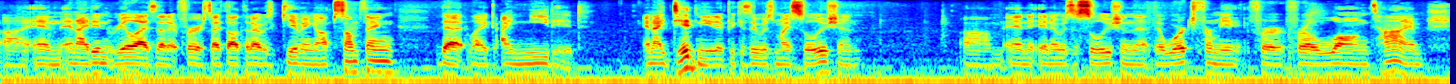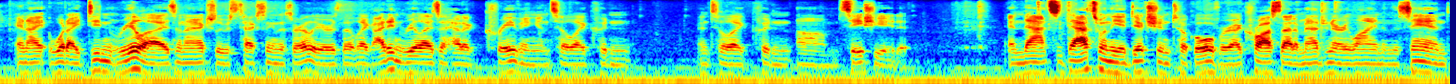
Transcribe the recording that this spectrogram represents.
Uh, and and I didn't realize that at first. I thought that I was giving up something that like I needed, and I did need it because it was my solution um, and and it was a solution that, that worked for me for, for a long time. And I what I didn't realize, and I actually was texting this earlier, is that like I didn't realize I had a craving until I couldn't until I couldn't um, satiate it. And that's that's when the addiction took over. I crossed that imaginary line in the sand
